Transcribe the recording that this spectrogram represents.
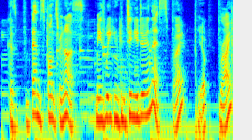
because them sponsoring us means we can continue doing this, right? yep. Right?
